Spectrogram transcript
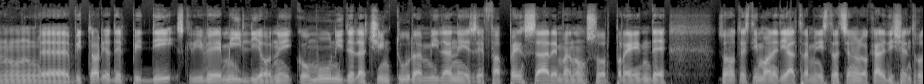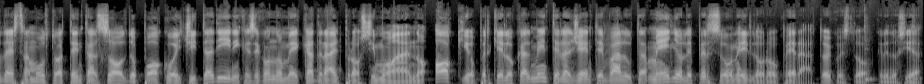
Mm, eh, vittoria del PD, scrive Emilio, nei comuni della cintura milanese fa pensare ma non sorprende. Sono testimone di altre amministrazioni locali di centrodestra molto attenta al soldo, poco ai cittadini, che secondo me cadrà il prossimo anno. Occhio, perché localmente la gente valuta meglio le persone e il loro operato, e questo credo sia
